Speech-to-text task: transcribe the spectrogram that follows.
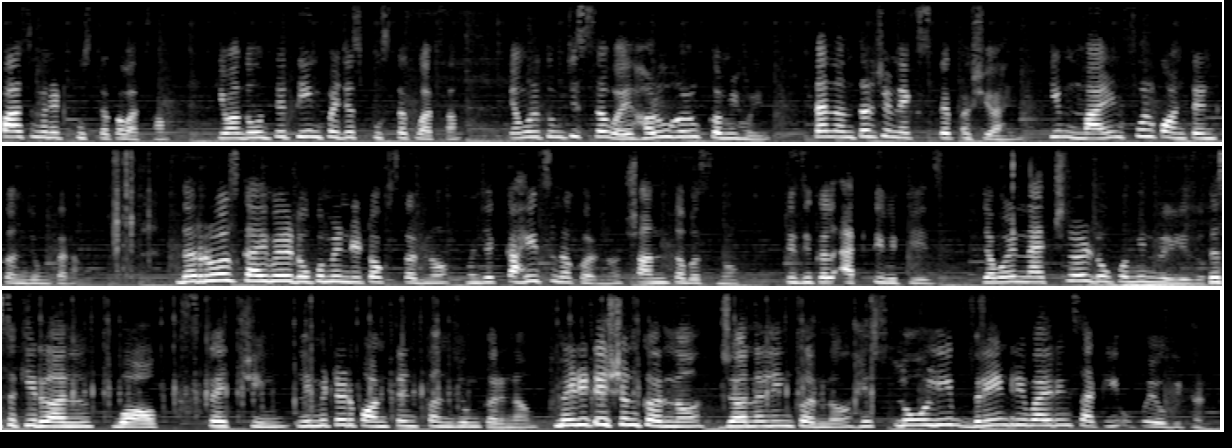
पाच मिनिट पुस्तकं वाचा किंवा दोन ते तीन पेजेस पुस्तक वाचा. त्यामुळे तुमची सवय हळूहळू कमी होईल. त्यानंतरची नेक्स्ट स्टेप अशी आहे की माइंडफुल कॉन्टेंट कन्झ्युम करा. दररोज काही वेळ डोपमेंट डिटॉक्स करणं म्हणजे काहीच न करणं शांत बसणं फिजिकल ॲक्टिव्हिटीज ज्यामुळे नॅचरल डोपमिन रिलीज होतं. जसं की run walk stretching limited content consume करणं मेडिटेशन करणं जर्नलिंग करणं हे स्लोली ब्रेन रिवायरिंगसाठी उपयोगी ठरतं.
